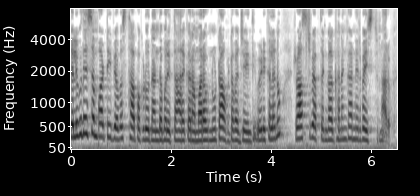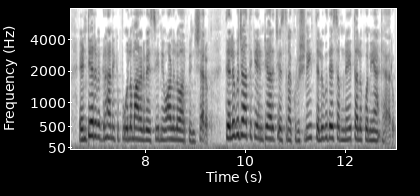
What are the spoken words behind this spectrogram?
తెలుగుదేశం పార్టీ వ్యవస్థాపకుడు నందమూరి తారక రామారావు నూట ఒకటవ జయంతి వేడుకలను రాష్ట్ర వ్యాప్తంగా ఘనంగా నిర్వహిస్తున్నారు. ఎన్టీఆర్ విగ్రహానికి పూలమాలలు వేసి నివాళులు అర్పించారు. తెలుగు జాతికి ఎన్టీఆర్ చేసిన కృషిని తెలుగుదేశం నేతలు కొనియాడారు.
